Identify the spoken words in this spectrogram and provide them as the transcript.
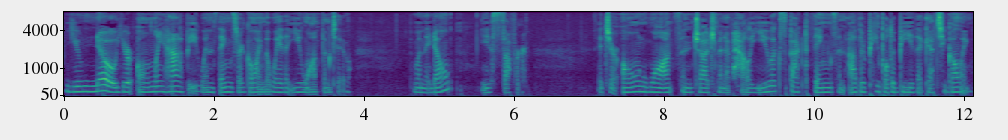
You know you're only happy when things are going the way that you want them to. When they don't, you suffer. It's your own wants and judgment of how you expect things and other people to be that gets you going.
